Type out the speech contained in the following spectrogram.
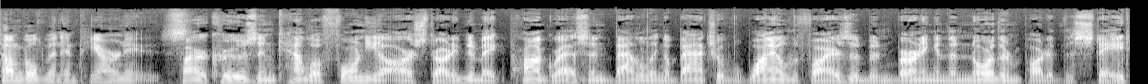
Tom Goldman, NPR News. Fire crews in California are starting to make progress in battling a batch of wildfires that have been burning in the northern part of the state.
